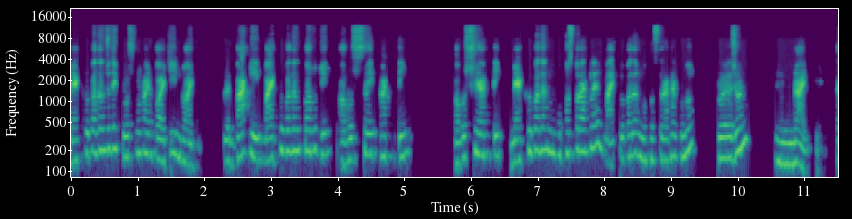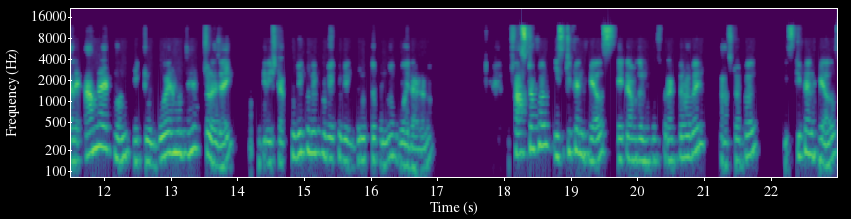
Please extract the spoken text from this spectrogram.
ম্যাক্রো উপাদান যদি প্রশ্ন হয়, কয়টি? নয়টি। তাহলে বাকি মাইক্রো উপাদান কতটি? অবশ্যই আটটি। অবশ্যই আটটি। ম্যাক্রো উপাদান মুখস্থ রাখলে মাইক্রো উপাদান মুখস্থ রাখার কোনো প্রয়োজন নাই। তাহলে আমরা এখন একটু বইয়ের মধ্যে চলে যাই। জিনিসটা খুবই খুবই খুবই খুবই গুরুত্বপূর্ণ বই দাঁড়ানো। First of all Stephen Hales এটা আমাদের মুখস্থ রাখতে হবে। First of all Stephen Hales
